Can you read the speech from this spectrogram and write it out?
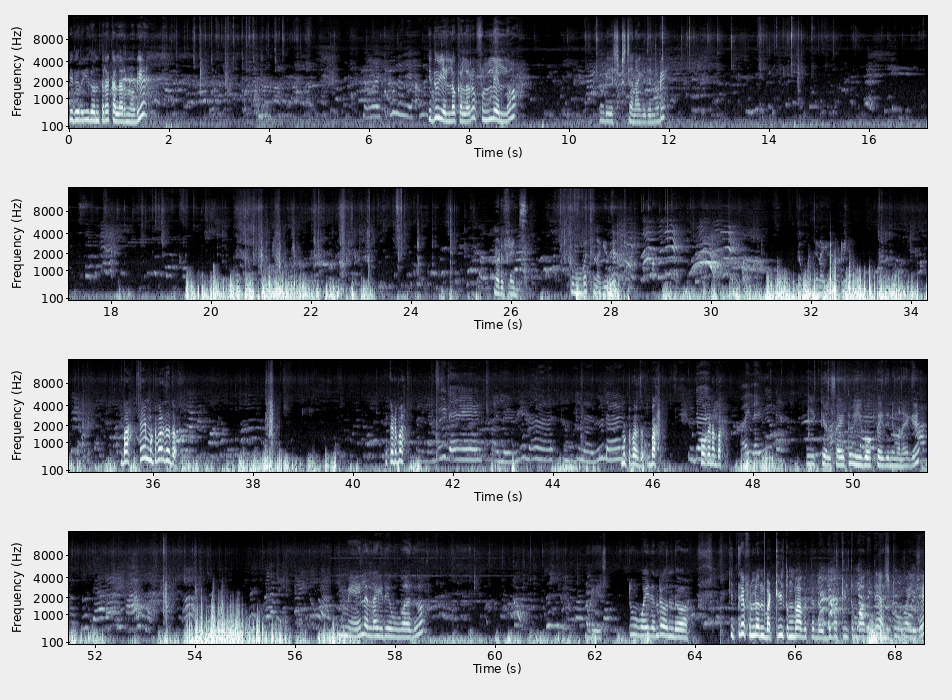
ಇದು ಇದೊಂಥರ ಕಲರ್ ನೋಡಿ. ಇದು ಎಲ್ಲೋ ಕಲರು ಫುಲ್ ಎಲ್ಲೋ ನೋಡಿ ಎಷ್ಟು ಚೆನ್ನಾಗಿದೆ ನೋಡಿ. ನೋಡಿ ಫ್ರೆಂಡ್ಸ್ ತುಂಬ ಚೆನ್ನಾಗಿದೆ. ತುಂಬ ಚೆನ್ನಾಗಿದೆ ನೋಡಿ. ಬಾ, ಏ, ಮುಟ್ಬಾರ್ದು ಈ ಕಡೆ ಬಾ. ಮುಟ್ಬಾರ್ದು, ಬಾ. ಹೋಗೋಣ, ಬಾ. ಈಗ ಕೆಲಸ ಆಯಿತು, ಈಗ ಹೋಗ್ತಾ ಇದ್ದೀನಿ ಮನೆಗೆ. ಮೇಲೆಲ್ಲ ಇದೆ ಹೂವು ಅದು. ನೋಡಿ, ಎಷ್ಟು ಹೂವು ಇದೆ ಅಂದರೆ ಒಂದು ಕಿತ್ತರೆ ಫುಲ್ ಒಂದು ಬಟ್ಲು ತುಂಬ ಆಗುತ್ತೆ, ದೊಡ್ಡ ಬಟ್ಲು ತುಂಬ ಆಗುತ್ತೆ, ಅಷ್ಟು ಹೂವು ಇದೆ.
